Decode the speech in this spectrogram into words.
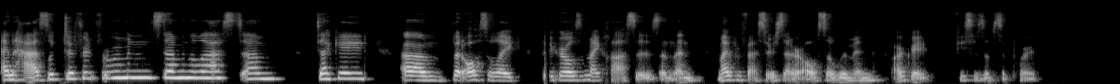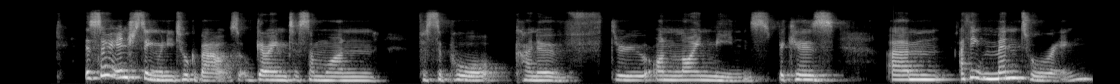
and has looked different for women in STEM in the last um, decade. Um, but also like the girls in my classes and then my professors that are also women are great pieces of support. It's so interesting when you talk about sort of going to someone for support kind of through online means because um, I think mentoring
